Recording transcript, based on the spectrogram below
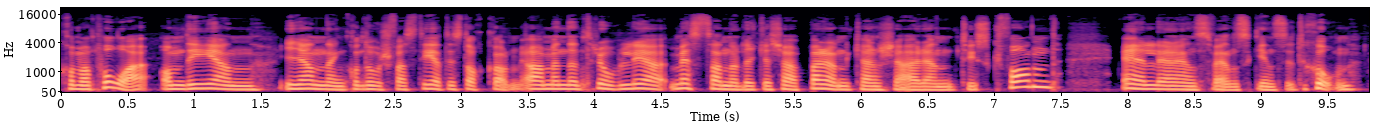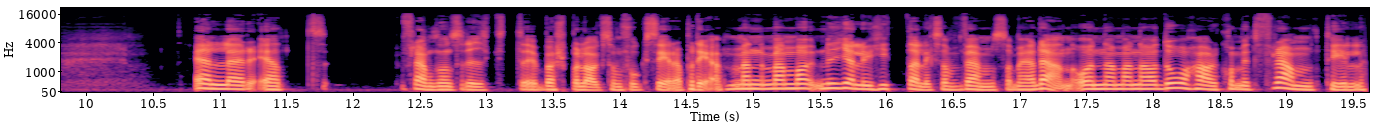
komma på om det är en, igen, en kontorsfastighet i Stockholm. Ja, men den troliga, mest sannolika köparen kanske är en tysk fond eller en svensk institution eller ett framgångsrikt eh, börsbolag som fokuserar på det. Men man, det gäller ju att hitta liksom vem som är den. Och när man då har kommit fram till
